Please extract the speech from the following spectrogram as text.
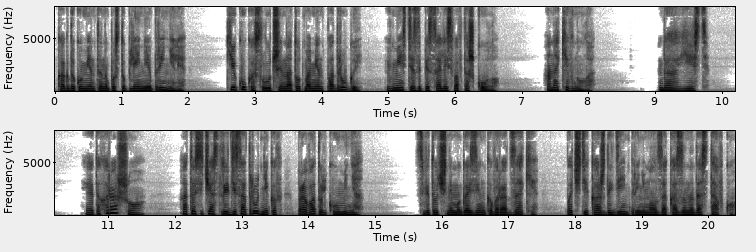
как документы на поступление приняли, Кикука с лучшей на тот момент подругой вместе записались в автошколу. Она кивнула. «Да, есть. Это хорошо. А то сейчас среди сотрудников права только у меня». Цветочный магазин Каварадзаки почти каждый день принимал заказы на доставку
